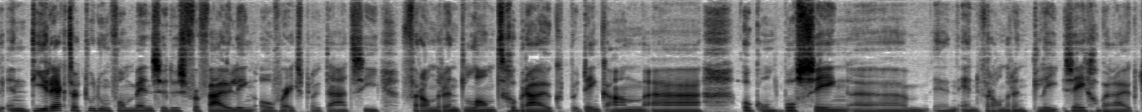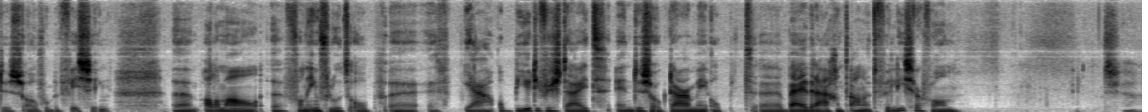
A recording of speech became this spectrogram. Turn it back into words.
een directer toedoen van mensen. Dus vervuiling, overexploitatie, veranderend landgebruik. Denk aan uh, ook ontbossing um, en, en veranderend zeegebruik dus over bevissing. Uh, allemaal uh, van invloed op, uh, ja, op biodiversiteit en dus ook daarmee op het, eh, bijdragend aan het verlies ervan. Tja.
